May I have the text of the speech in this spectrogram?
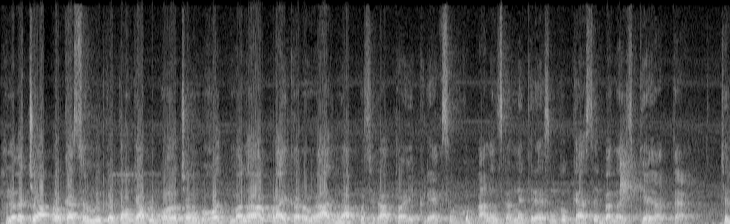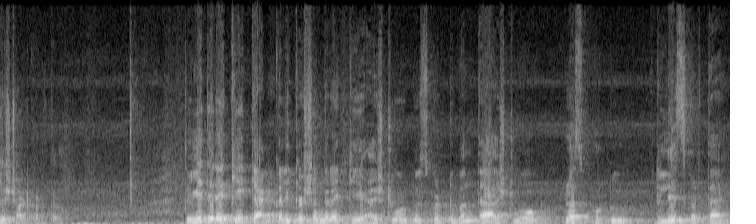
हेलो बच्चों, आप लोग कैसे उम्मीद करता हूँ कि आप लोग बहुत अच्छा बहुत मतलब पढ़ाई कर रहे आज मैं आपको सिखाता हूँ एक रिएक्शन को बैलेंस करना, एक रिएक्शन को कैसे बैलेंस किया जाता है। चलिए स्टार्ट करते हैं। तो ये दे रखी है केमिकल इक्वेशन दे रखिए H two O two two बनता है H two O plus O two release करता है।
